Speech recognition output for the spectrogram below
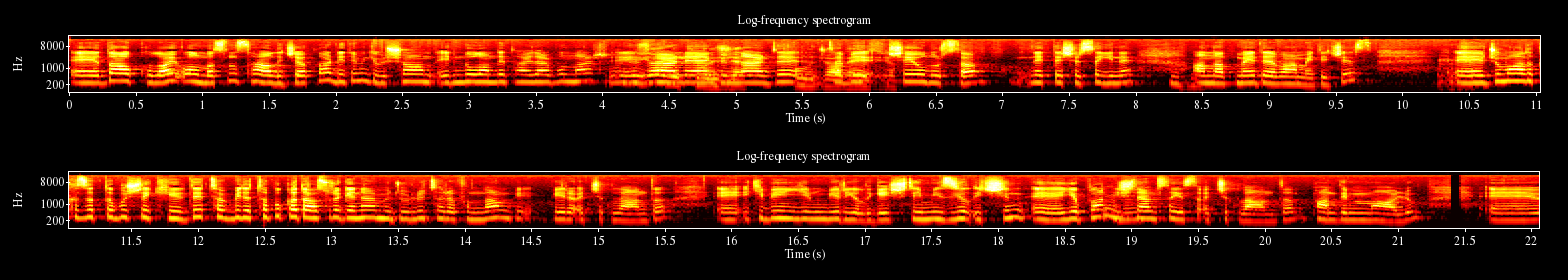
e, daha kolay olmasını sağlayacaklar. Dediğim gibi şu an elimde olan detaylar bunlar. Bu E, güzel bir ilerleyen proje günlerde olacağı tabii benziyor. şey olursa, netleşirse yine anlatmaya devam edeceğiz. E, Cumalı Kızık da bu şekilde. Tabii bir de Tapu Kadastro Genel Müdürlüğü tarafından bir veri açıklandı. E, 2021 yılı geçtiğimiz yıl için e, yapılan işlem sayısı açıklandı. Pandemi malum. E,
